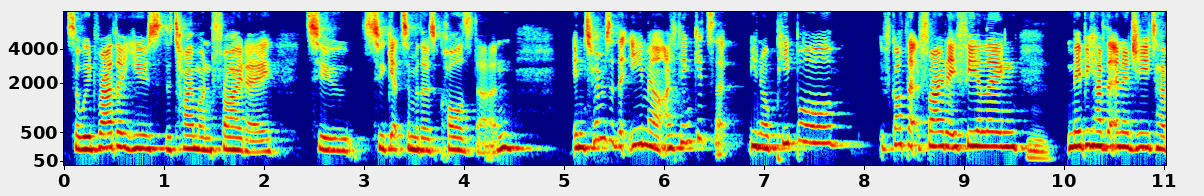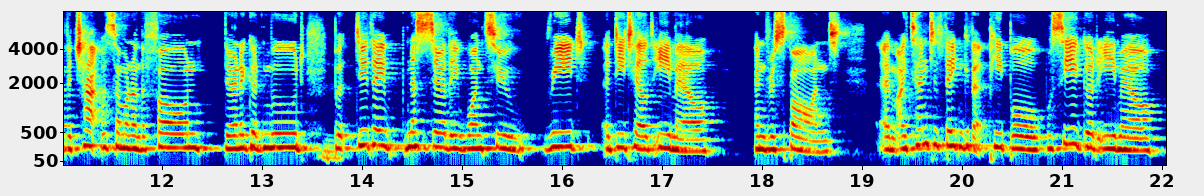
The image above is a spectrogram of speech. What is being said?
So we'd rather use the time on Friday to to get some of those calls done. In terms of the email, I think it's that you know people you've got that Friday feeling, mm. maybe have the energy to have a chat with someone on the phone, they're in a good mood, mm. but do they necessarily want to read a detailed email and respond? Um, I tend to think that people will see a good email,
